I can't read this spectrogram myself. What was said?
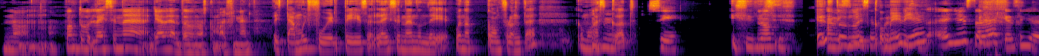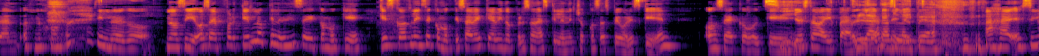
No, no, no. Pon tu, la escena ya adelantándonos como al final. Está muy fuerte esa, la escena en donde, bueno, confronta como a. Scott. Sí. Y si dices, esto sí no es comedia. fuertísimo. Yo estaba casi llorando, ¿no? Y luego, no, sí, o sea, porque es lo que le dice, como que, que Scott le dice como que sabe que ha habido personas que le han hecho cosas peores que él. O sea, como que Sí. yo estaba ahí para La gaslightea. Ajá, eh, sí,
